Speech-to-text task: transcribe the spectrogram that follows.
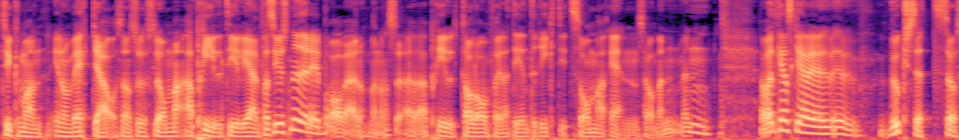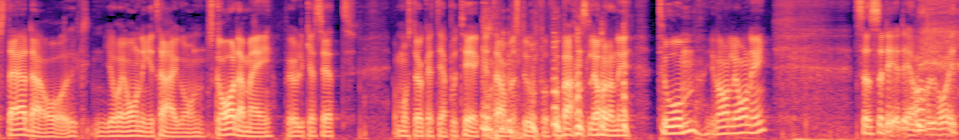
Tycker man i någon vecka och sen så slår man april till igen. Fast just nu är det bra väder. Men alltså, april talar om för en att det är inte riktigt sommar än. Så. Men, men jag har varit ganska eh, vuxet så städa och göra i ordning i trädgården. Skada mig på olika sätt. Jag måste åka till apoteket här om en stund för förbandslådan är tom i vanlig ordning. Så, så det, det har väl varit...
